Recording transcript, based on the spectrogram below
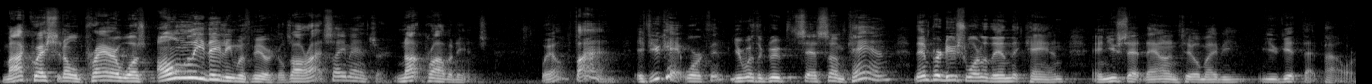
My question on prayer was only dealing with miracles. All right, same answer. Not providence. Well, fine. If you can't work them, you're with a group that says some can, then produce one of them that can, and you sit down until maybe you get that power.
